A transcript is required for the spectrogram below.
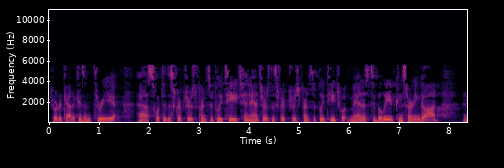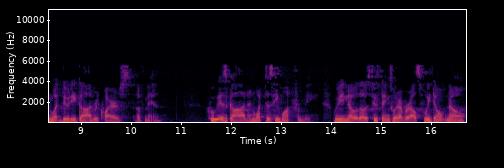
Shorter Catechism 3 asks, what do the scriptures principally teach? And answers, the scriptures principally teach what man is to believe concerning God and what duty God requires of man. Who is God and what does He want from me? We know those two things. Whatever else we don't know,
